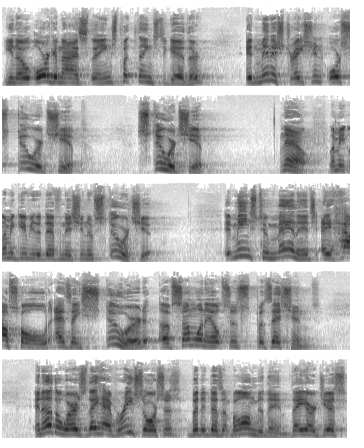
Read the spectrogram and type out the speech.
you know, organize things, put things together. Administration or stewardship. Stewardship. Now, let me, let me give you the definition of stewardship. It means to manage a household as a steward of someone else's possessions. In other words, they have resources, but it doesn't belong to them. They are just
